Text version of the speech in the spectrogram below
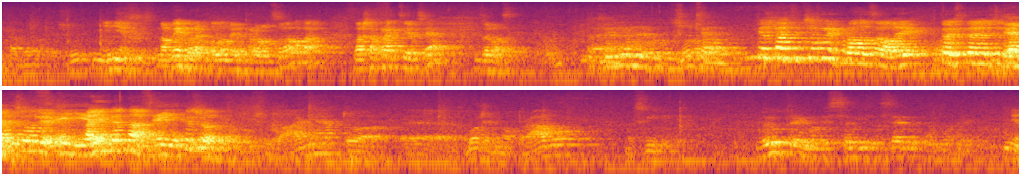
яка була присутня. Ні, ні, на виборах фракція вся за вас? це є не Ну, це, 15 чоловік проголосувало, і хтось 14 чоловік, а їх 15. це є голосування, то е, кожен мав право на свій. Ви утримались самі за себе там. Ні.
